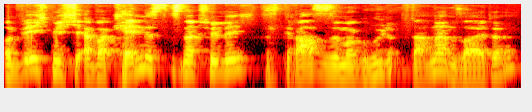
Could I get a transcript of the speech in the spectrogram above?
Und wie ich mich aber kenne, ist es natürlich, das Gras ist immer grün auf der anderen Seite.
